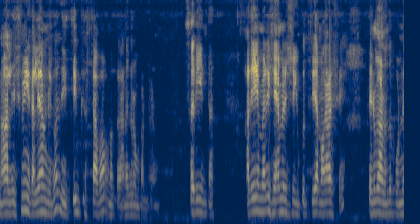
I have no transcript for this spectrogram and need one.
நான் லட்சுமியை கல்யாணம் பண்ணிக்கோ நீ சீஃப் கெஸ்டாவாக உனக்கு அனுகிரகம் பண்ணுறேன் சரின்ட்டார் அதே மாதிரி ஹேமரிஷிக்கு புத்திரியாக மகாராஷ்டிரி பெருமாள் வந்து பொண்ணு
